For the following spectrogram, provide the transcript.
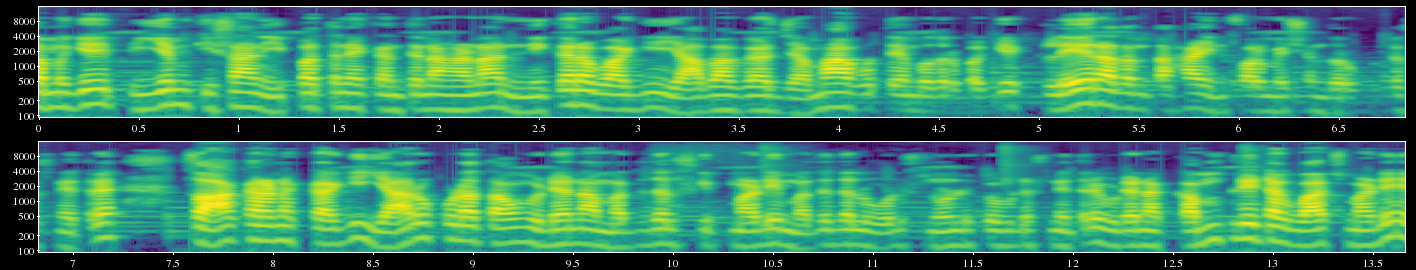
ತಮಗೆ ಪಿ ಎಂ ಕಿಸಾನ್ ಇಪ್ಪತ್ತನೇ ಕಂತಿನ ಹಣ ನಿಖರವಾಗಿ ಯಾವಾಗ ಜಮಾ ಆಗುತ್ತೆ ಎಂಬುದರ ಬಗ್ಗೆ ಕ್ಲಿಯರ್ ಆದಂತಹ ಇನ್ಫಾರ್ಮೇಶನ್ ದೊರಕುತ್ತೆ ಸ್ನೇಹಿತರೆ. ಸೊ ಆ ಕಾರಣಕ್ಕಾಗಿ ಯಾರು ಕೂಡ ತಾವು ವಿಡಿಯೋನ ಮಧ್ಯದಲ್ಲಿ ಸ್ಕಿಪ್ ಮಾಡಿ, ಮಧ್ಯದಲ್ಲಿ ಓಡಿಸಿ ನೋಡ್ಲಿಕ್ಕೆ ಹೋಗ್ಬಿಟ್ಟು ಸ್ನೇಹಿತರೆ ವಿಡಿಯೋನ ಕಂಪ್ಲೀಟ್ ಆಗಿ ವಾಚ್ ಮಾಡಿ,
